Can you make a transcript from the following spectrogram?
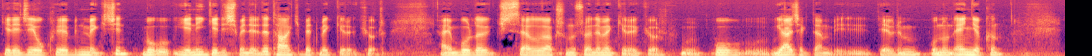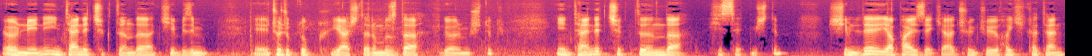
Geleceği okuyabilmek için bu yeni gelişmeleri de takip etmek gerekiyor. Yani burada kişisel olarak şunu söylemek gerekiyor. Bu gerçekten bir devrim. Bunun en yakın örneğini internet çıktığında ki bizim e, çocukluk yaşlarımızda görmüştük. İnternet çıktığında hissetmiştim. Şimdi de yapay zeka çünkü hakikaten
